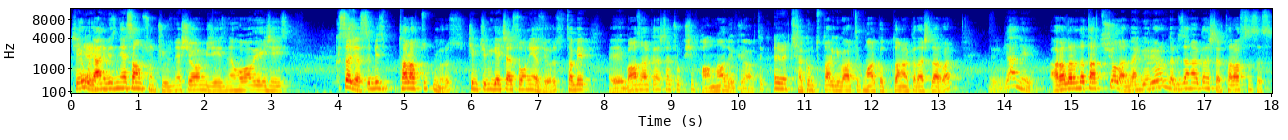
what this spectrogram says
şeyi bu. Evet. Yani biz ne Samsung'cuyuz, ne Xiaomi'ciyiz, ne Huawei'ciyiz. Kısacası biz taraf tutmuyoruz. Kim kimi geçerse onu yazıyoruz. Tabi bazı arkadaşlar çok işi fanlığa döküyor artık. Evet. Takım tutar gibi artık marka tutan arkadaşlar var. E, Yani aralarında tartışıyorlar. Ben görüyorum da bizden arkadaşlar tarafsızız.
